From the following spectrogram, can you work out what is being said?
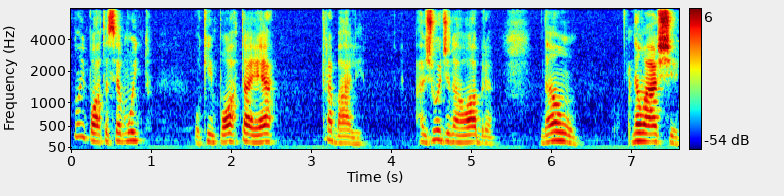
não importa se é muito. O que importa é trabalhe, ajude na obra, não, não ache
